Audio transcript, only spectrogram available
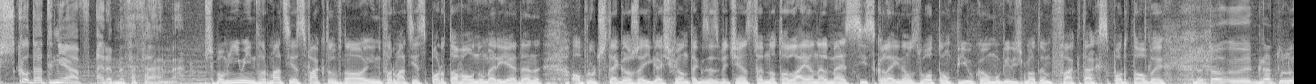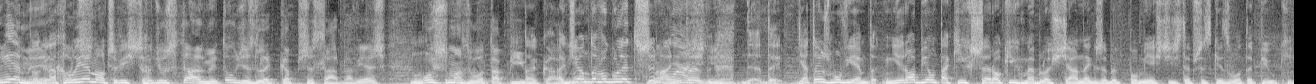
szkoda dnia w RMF FM. Przypomnijmy informację z faktów, no informację sportową numer jeden. Oprócz tego, że Iga Świątek ze zwycięstwem, no to Lionel Messi z kolejną złotą piłką. Mówiliśmy o tym w faktach sportowych. No to y, gratulujemy. No gratulujemy oczywiście. Choć ustalmy, to już jest lekka przesada, wiesz? Ósma złota piłka. Tak. A gdzie no. on to w ogóle trzyma? No nie? To, ja to już mówiłem, to nie robią takich szerokich meblościanek, żeby pomieścić te wszystkie złote piłki.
